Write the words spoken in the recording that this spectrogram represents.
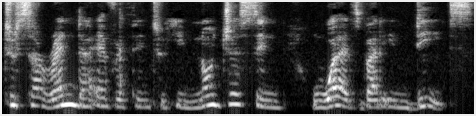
to surrender everything to Him, not just in words, but in deeds.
